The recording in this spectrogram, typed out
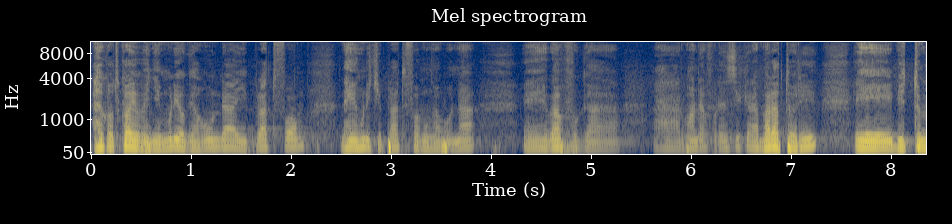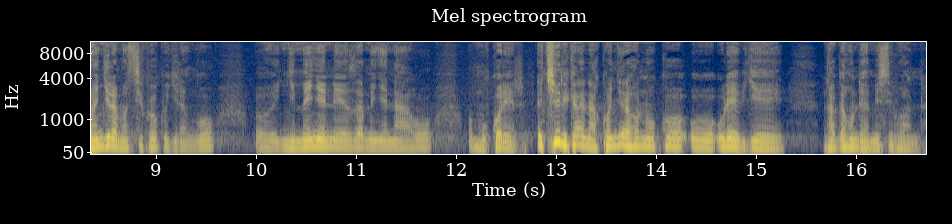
Ariko twayobenye muri iyo gahunda iyi platform na yo muri iki platform nkabona eh, bavuga ah, Rwanda Forensic Laboratory eh, bituma ngira amatsiko yo kugira ngo nyimenye neza menye naho mukorera. Ikindi kandi nakongeraho ni uko urebye nka gahunda ya Miss Rwanda.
